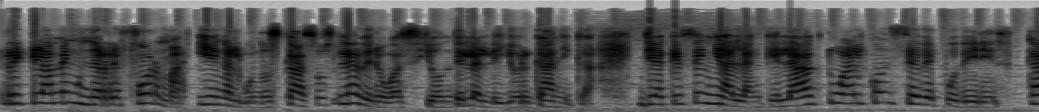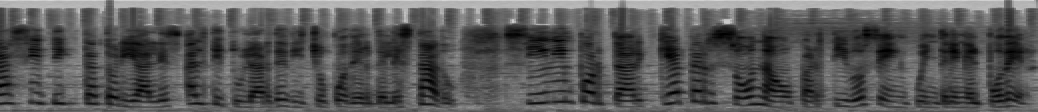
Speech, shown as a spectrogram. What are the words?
reclamen una reforma y en algunos casos la derogación de la ley orgánica, ya que señalan que la actual concede poderes casi dictatoriales al titular de dicho poder del Estado, sin importar qué persona o partido se encuentre en el poder.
